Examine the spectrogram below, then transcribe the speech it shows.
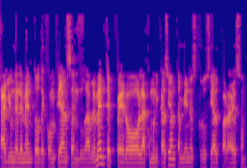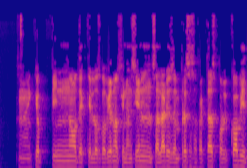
hay un elemento de confianza indudablemente, pero la comunicación también es crucial para eso. ¿Qué opino de que los gobiernos financien salarios de empresas afectadas por el COVID?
